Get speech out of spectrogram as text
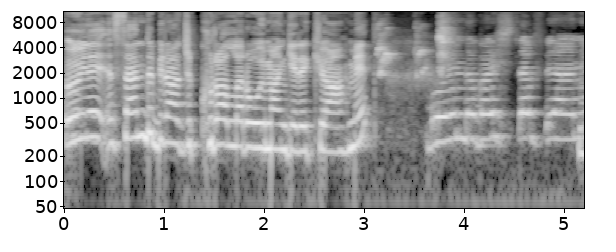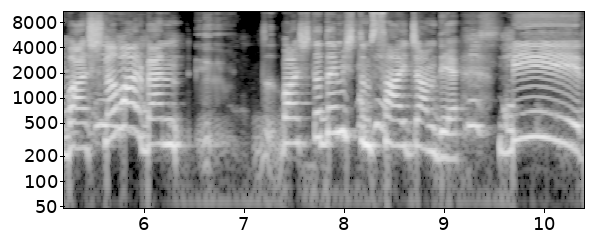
Öyle sen de birazcık kurallara uyman gerekiyor Ahmet. Bu oyunda başta falan yok. Başla var ben başta demiştim sayacağım diye. 1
